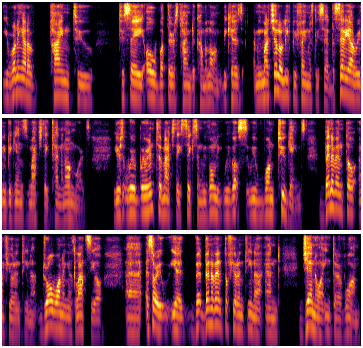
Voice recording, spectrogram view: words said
you're running out of time to to say, oh, but there's time to come along. Because I mean Marcello Lippi famously said the Serie A really begins match day ten and onwards. You're, we're we're into match day six, and we've only we've got we've won two games: Benevento and Fiorentina. Draw one against Lazio. Uh, sorry, yeah, Benevento, Fiorentina, and Genoa. Inter have won,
